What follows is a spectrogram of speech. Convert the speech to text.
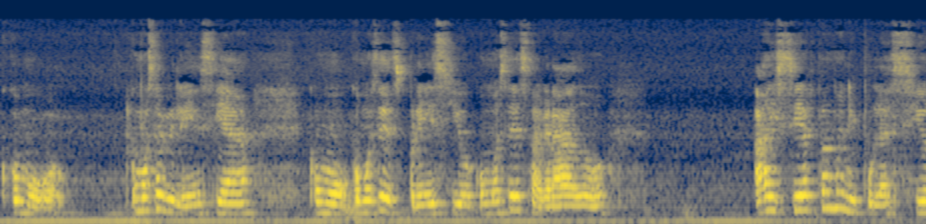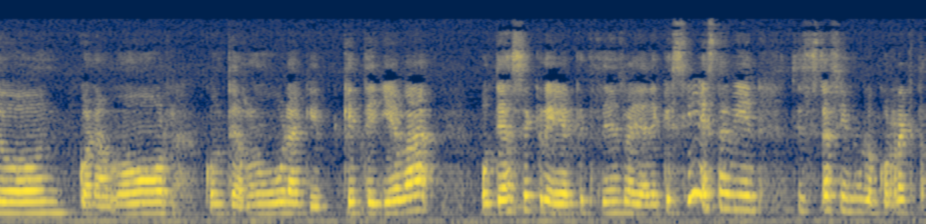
como, como esa violencia, como, como ese desprecio, como ese desagrado. Hay cierta manipulación con amor, con ternura, que, que te lleva o te hace creer que te tienes la idea de que sí, está bien, sí se está haciendo lo correcto.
